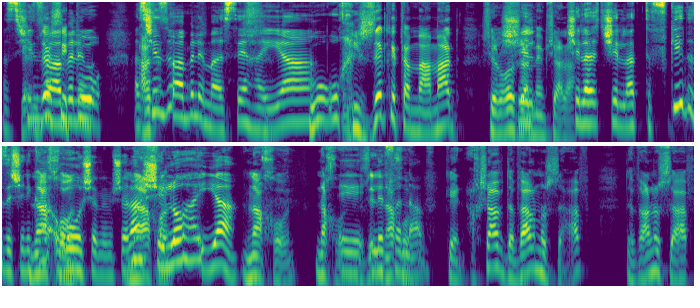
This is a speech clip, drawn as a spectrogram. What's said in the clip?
אז שינזו אבה למעשה היה... הוא, הוא חיזק את המעמד של ראש של- הממשלה. של, של התפקיד הזה שנקרא נכון, ראש הממשלה, נכון. שלא היה. נכון, נכון. אה, זה לפניו. נכון. כן, עכשיו דבר נוסף, דבר נוסף,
